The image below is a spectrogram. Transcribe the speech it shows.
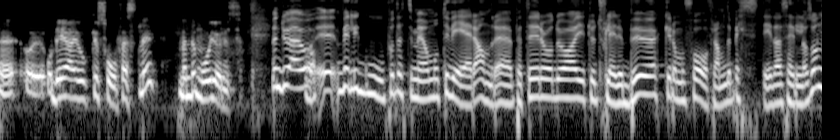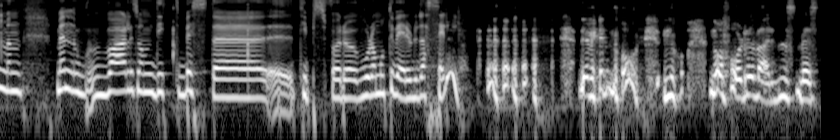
Eh, og- det er jo ikke så festlig, men det må gjøres. Men du er jo eh, veldig god på dette med å motivere andre, Petter. Og du har gitt ut flere bøker om å få fram det beste i deg selv og sånn. Men, men hva er liksom ditt beste eh, tips for Hvordan motiverer du deg selv? Det vet nå, nå, nå får dere verdens mest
